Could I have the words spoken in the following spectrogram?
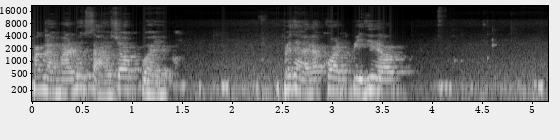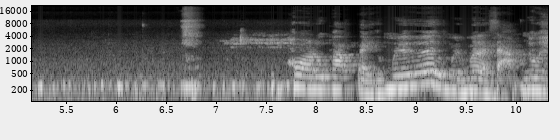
พักหลังมาลูกสาวชอบกล้วยไปถ่ายละครปีที่แล้วห่อลูกพับไปทุกมือทุกมือเมื่อสามหน่วย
